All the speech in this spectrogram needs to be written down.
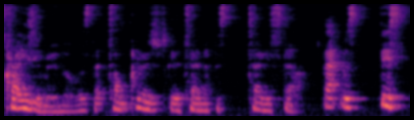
crazy rumor was that Tom Cruise was going to turn up as Tony Stark. That was this,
